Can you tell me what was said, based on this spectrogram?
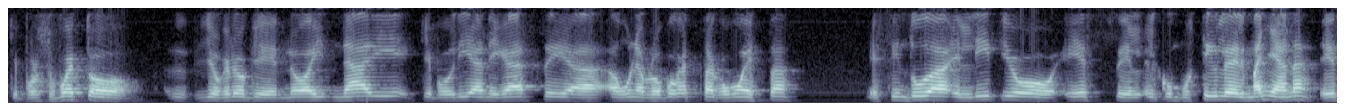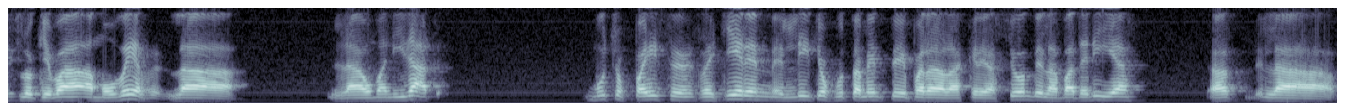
que por supuesto yo creo que no hay nadie que podría negarse a, una propuesta como esta. sin duda, el litio es el, combustible del mañana, es lo que va a mover la, humanidad. Muchos países requieren el litio justamente para la creación de las baterías. ¿ah? La,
